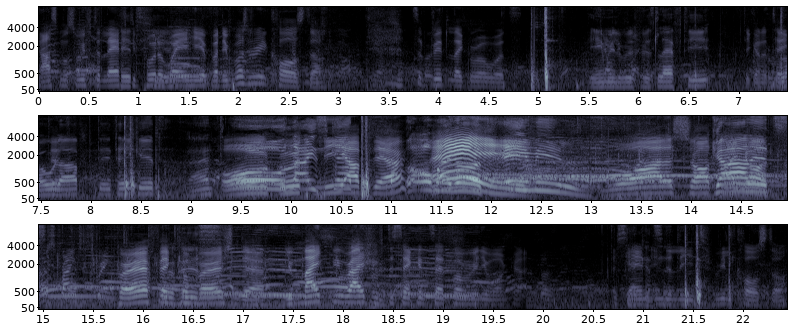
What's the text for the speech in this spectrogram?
Rasmus with the lefty Hit put here. away here, but it was really close though. it's a bit like robots. Emil with his lefty. They're gonna take Roll that. up, they take it. And Oh, oh good nice knee up there. Oh my Hey! god, Emil! What shot! Got God. it. I was trying to swing. Perfect With conversion there. You might be right with the second set for Willy Wonka. Again Second in the lead. Really close though.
